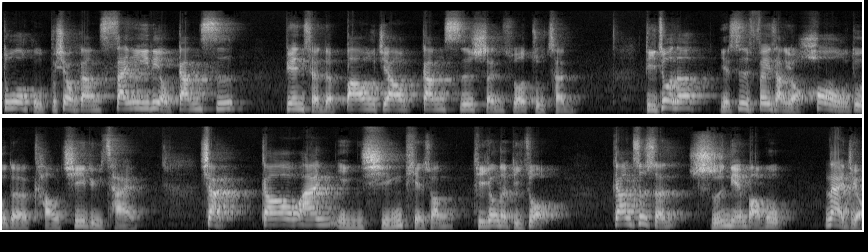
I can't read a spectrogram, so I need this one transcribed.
多股不锈钢三一六钢丝编成的包胶钢丝绳所组成，底座呢也是非常有厚度的烤漆铝材，像高安隐形铁窗提供的底座，钢丝绳十年保固，耐久。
